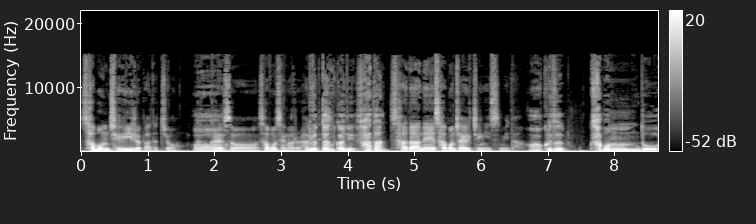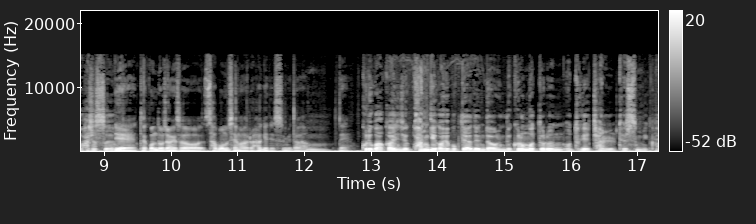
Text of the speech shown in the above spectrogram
사범 제1을 받았죠. 아. 그래서 사범 생활을 하게 몇 단까지? 4단? 4단에 사범 자격증이 있습니다. 아, 그래서 사범도 하셨어요? 예, 태권도장에서 사범 생활을 하게 됐습니다. 음. 네. 그리고 아까 이제 관계가 회복돼야 된다고 하는데 그런 것들은 어떻게 잘 됐습니까?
